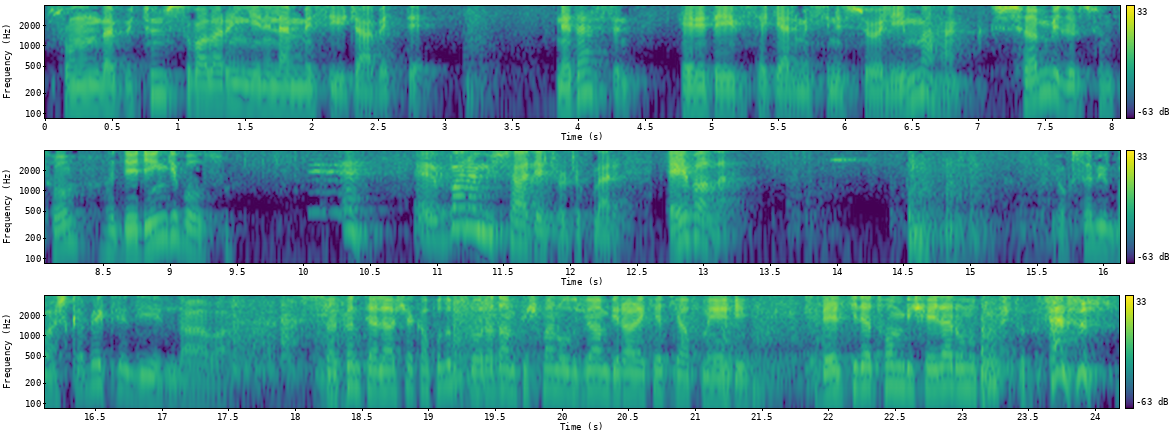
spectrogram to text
Sonunda bütün sıvaların yenilenmesi icap etti. Ne dersin? Harry Davis'e gelmesini söyleyeyim mi Hank? Sen bilirsin Tom. Dediğin gibi olsun. Eh, eh, bana müsaade çocuklar. Eyvallah. Yoksa bir başka beklediğin dava. Sakın telaşa kapılıp sonradan pişman olacağım bir hareket yapma Eddie. Belki de Tom bir şeyler unutmuştur. Sen sus!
